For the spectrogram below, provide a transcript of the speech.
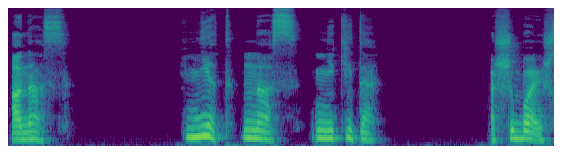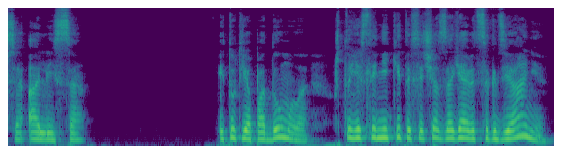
А нас? Нет нас, Никита. Ошибаешься, Алиса. И тут я подумала, что если Никита сейчас заявится к Диане,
